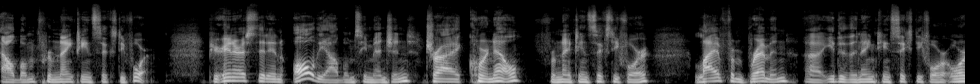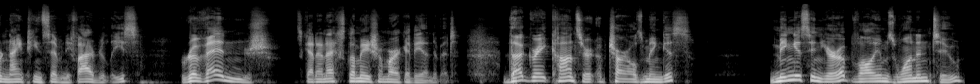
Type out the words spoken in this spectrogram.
album from 1964. If you're interested in all the albums he mentioned, try Cornell from 1964, Live from Bremen, uh, either the 1964 or 1975 release. Revenge. It's got an exclamation mark at the end of it. The Great Concert of Charles Mingus. Mingus in Europe, Volumes 1 and 2.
